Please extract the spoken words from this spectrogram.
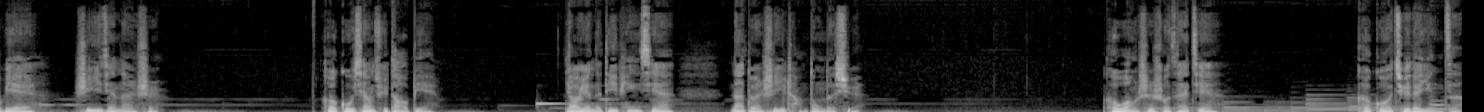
别是一件难事，和故乡去道别。遥远的地平线，那端是一场冬的雪。和往事说再见，可过去的影子，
